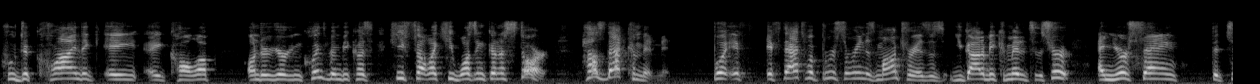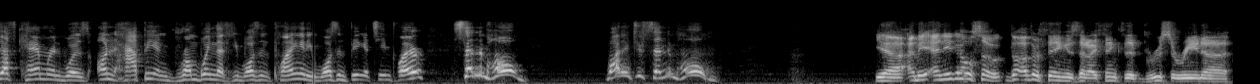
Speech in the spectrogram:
who declined a, a, a call up under Jurgen Klinsmann because he felt like he wasn't going to start. How's that commitment? But if if that's what Bruce Arena's mantra is, is you got to be committed to the shirt, and you're saying that Geoff Cameron was unhappy and grumbling that he wasn't playing and he wasn't being a team player, send him home. Why didn't you send him home? Yeah, I mean, and it also the other thing is that I think that Bruce Arena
